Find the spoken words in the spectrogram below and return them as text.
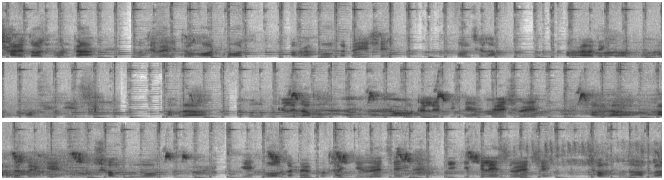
সাড়ে দশ ঘণ্টা অতিবাহিত হওয়ার পর আমরা কলকাতায় এসে পৌঁছলাম। আপনারা দেখতে পাচ্ছেন, আমার সামনে বিচ আমরা এখন হোটেলে যাব। হোটেলে থেকে ফ্রেশ হয়ে আমরা আপনাদেরকে সম্পূর্ণ এই কুয়াকাটায় কোথায় কী রয়েছে, কী কী প্লেস রয়েছে, সম্পূর্ণ আমরা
